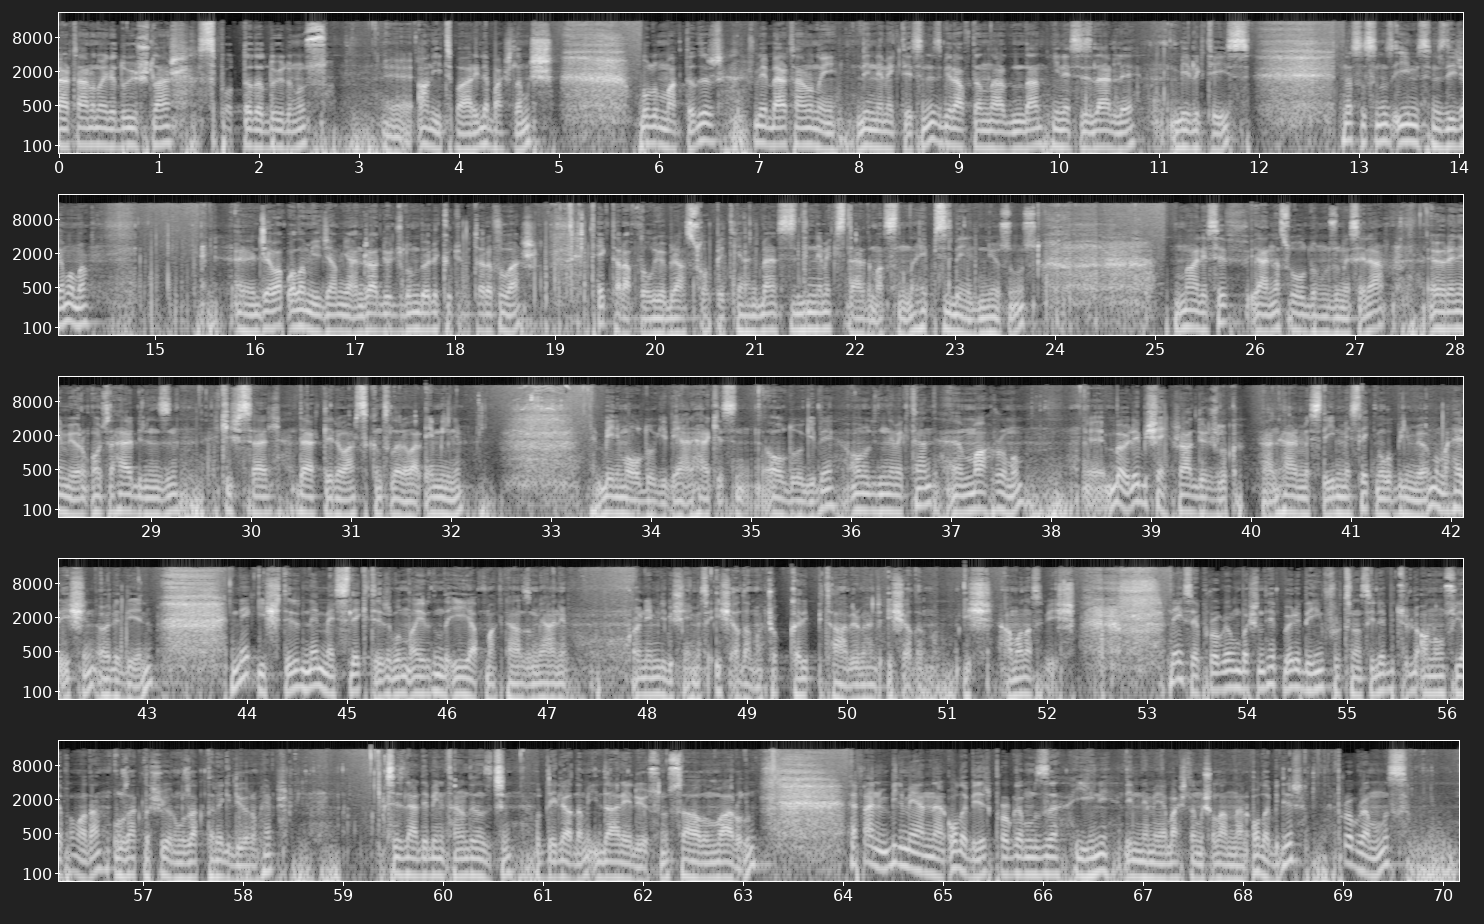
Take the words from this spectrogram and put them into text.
Bertan Rona ile Duyuşlar Spot'ta da duydunuz. Ee, an itibariyle başlamış bulunmaktadır ve Bertan Rona'yı dinlemektesiniz. Bir haftanın ardından yine sizlerle birlikteyiz. Nasılsınız, iyi misiniz diyeceğim ama e, cevap alamayacağım. Yani radyoculuğun böyle kötü bir tarafı var. Tek taraflı oluyor biraz sohbet. Yani ben sizi dinlemek isterdim aslında. Hep siz beni dinliyorsunuz maalesef yani nasıl olduğunuzu mesela öğrenemiyorum. Oysa her birinizin kişisel dertleri var, sıkıntıları var eminim. Benim olduğu gibi yani herkesin olduğu gibi onu dinlemekten e, mahrumum. E, böyle bir şey radyoculuk. Yani her mesleğin meslek mi bu bilmiyorum ama her işin öyle diyelim. Ne iştir ne meslektir bunun ayırdığını da iyi yapmak lazım yani. Önemli bir şey mesela iş adamı. Çok garip bir tabir bence iş adamı. İş ama nasıl bir iş? Neyse programın başında hep böyle beyin fırtınasıyla bir türlü anonsu yapamadan uzaklaşıyorum. Uzaklara gidiyorum hep. Sizler de beni tanıdığınız için bu deli adamı idare ediyorsunuz. Sağ olun, var olun. Efendim bilmeyenler olabilir. Programımızı yeni dinlemeye başlamış olanlar olabilir. Programımız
